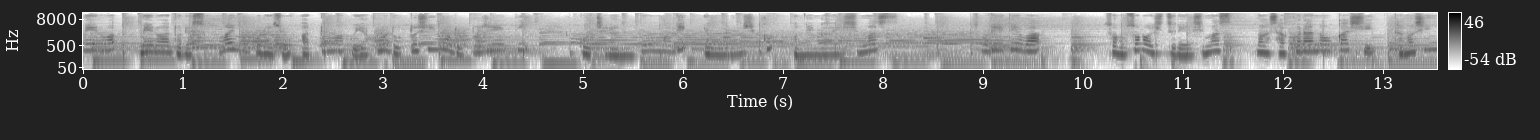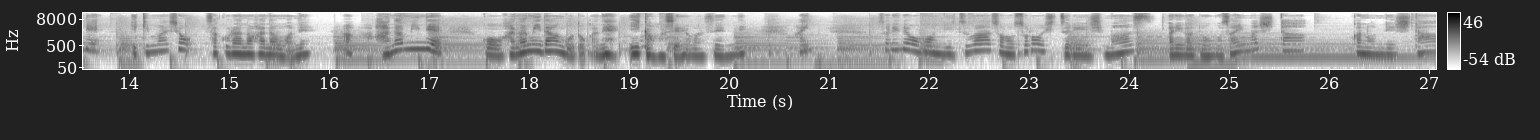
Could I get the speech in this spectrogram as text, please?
メールはメールアドレスマイムクラジオアットマークヤフー .co.jp こちらの方よろしくお願いします。それでは、そろそろ失礼します。まあ、桜のお菓子楽しんでいきましょう。桜の花もね。あ、花見で、こう、花見団子とかね、いいかもしれませんね。はい。それでは本日はそろそろ失礼します。ありがとうございました。カノンでした。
